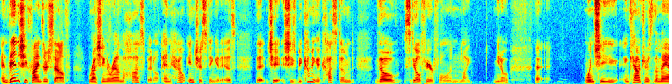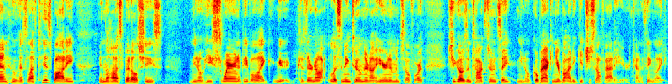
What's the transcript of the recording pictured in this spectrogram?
And then she finds herself rushing around the hospital, and how interesting it is that she she's becoming accustomed, though still fearful, and like you know. Uh, when she encounters the man who has left his body in the hospital, she's you know, he's swearing at people like because they're not listening to him, they're not hearing him, and so forth. She goes and talks to him and say, you know, go back in your body, get yourself out of here, kind of thing. Like,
